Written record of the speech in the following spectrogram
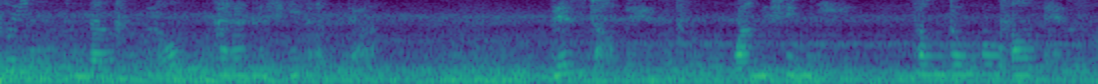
수인 갈아타시기 바랍니다. This stop is 왕십리, 성동구 office.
